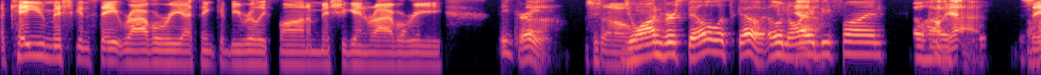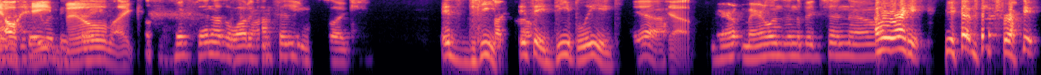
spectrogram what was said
a KU Michigan State rivalry I think could be really fun, a Michigan rivalry. Be great. Uh, So Juwan versus Bill. Let's go. Illinois Yeah. would be fun. Ohio Oh, yeah. State. they Ohio all State hate Bill. great. Like Big Ten has a lot of teams. Like, It's deep. It's a deep league. yeah, yeah. Maryland's in the Big Ten now. Oh right. Yeah, that's right.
